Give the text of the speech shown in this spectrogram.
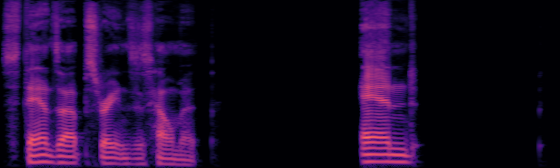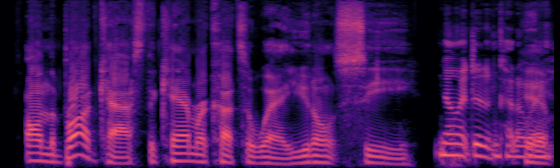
stands up, straightens his helmet. And on the broadcast, the camera cuts away. You don't see No, it didn't cut away. Him.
